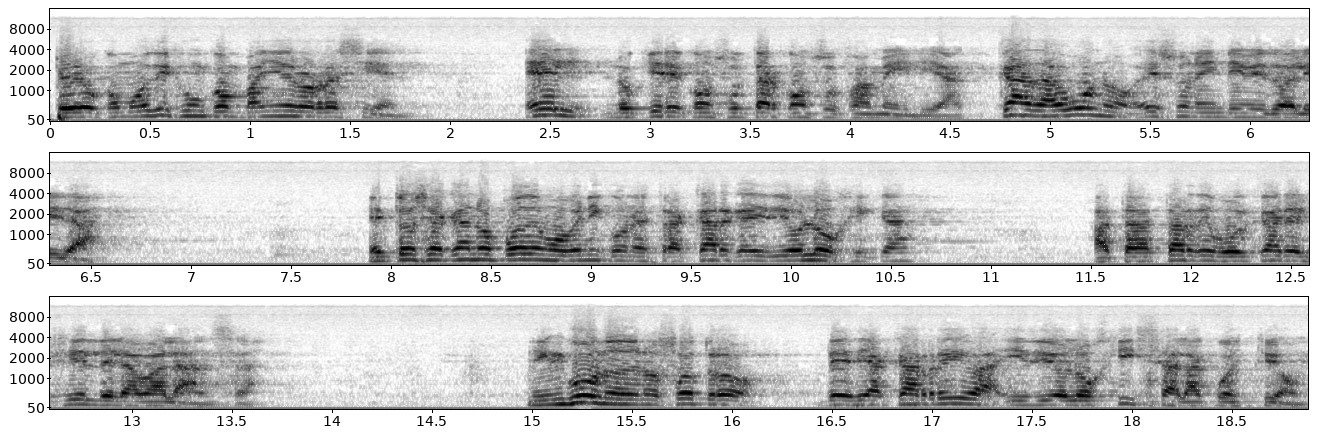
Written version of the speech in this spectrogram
Pero como dijo un compañero recién, él lo quiere consultar con su familia. Cada uno es una individualidad. Entonces acá no podemos venir con nuestra carga ideológica a tratar de volcar el fiel de la balanza. Ninguno de nosotros desde acá arriba ideologiza la cuestión.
